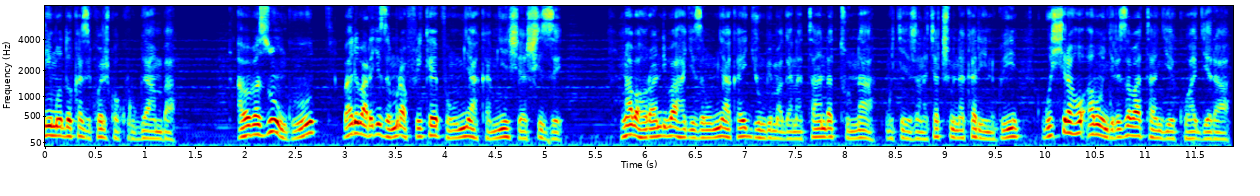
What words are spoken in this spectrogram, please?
n'imodoka zikoreshwa ku rugamba. Aba bazungu bari barageze muri afurika y'epfo mu myaka myinshi yashize. Nk'abahorandi bahageze mu myaka y'igihumbi magana atandatu na mu kinyejana cya cumi na karindwi gushyiraho abongereza batangiye kuhagera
